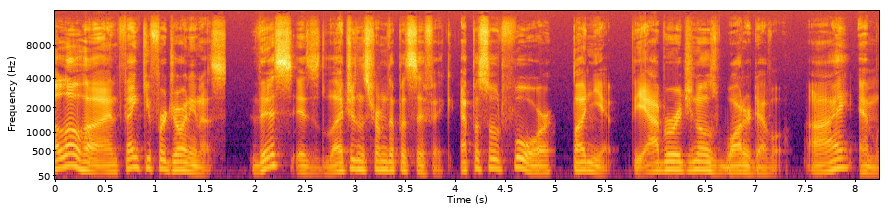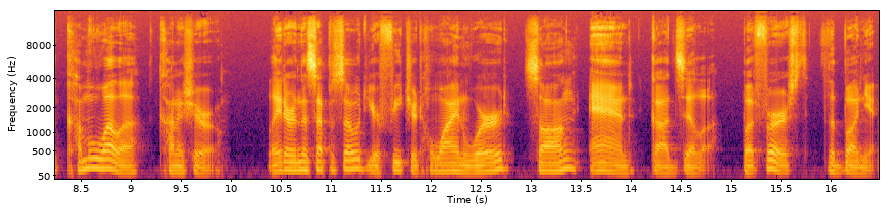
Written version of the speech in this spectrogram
Aloha, and thank you for joining us. This is Legends from the Pacific, Episode 4 Bunyip, the Aboriginals' Water Devil. I am Kamuela Kaneshiro. Later in this episode, your featured Hawaiian word, song, and Godzilla. But first, the Bunyip.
